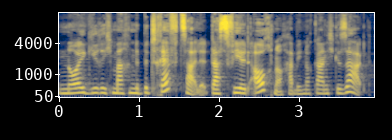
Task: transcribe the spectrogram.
neugierig machende Betreffzeile. Das fehlt auch noch, habe ich noch gar nicht gesagt.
